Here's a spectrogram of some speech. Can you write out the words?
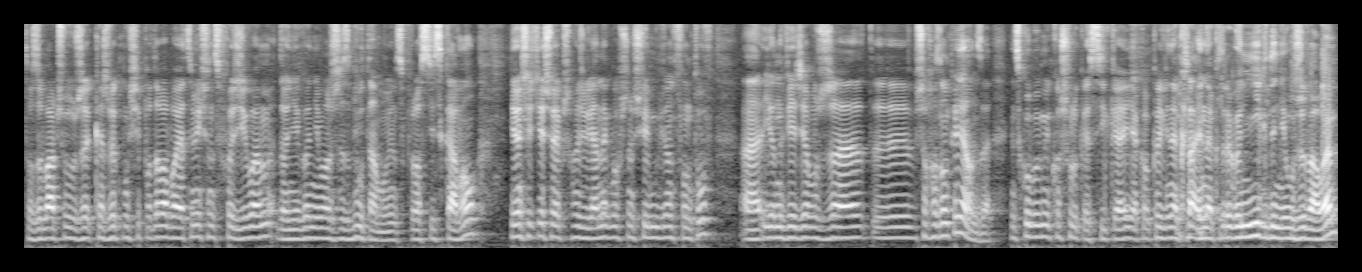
to zobaczył, że cashback mu się podoba, bo ja co miesiąc wchodziłem do niego niemalże z buta, mówiąc wprost i z kawą. I on się cieszył, jak przychodził Janek, bo przynosiłem milion funtów e, i on wiedział, że y, przychodzą pieniądze. Więc kupił mi koszulkę CK jako Calvina Kleina, którego nigdy nie używałem e,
